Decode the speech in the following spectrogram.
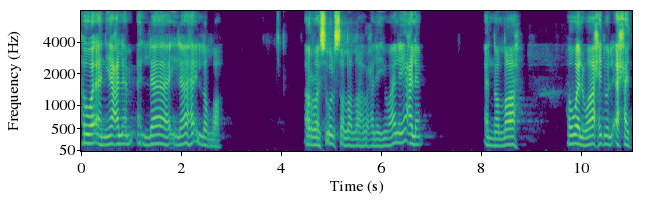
هو أن يعلم أن لا إله إلا الله. الرسول صلى الله عليه وآله يعلم أن الله هو الواحد الأحد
